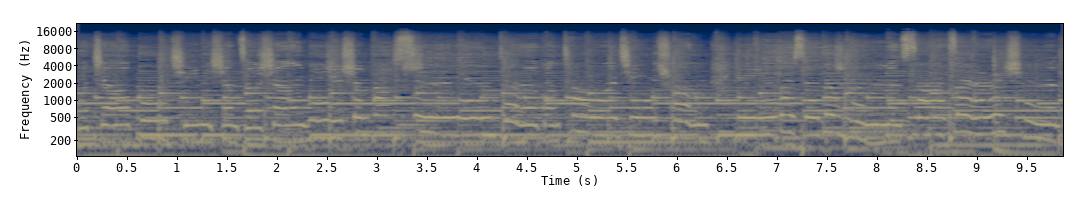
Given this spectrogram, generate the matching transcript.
我脚步轻，想走向你，轻窗，银白色的温暖洒在儿时的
